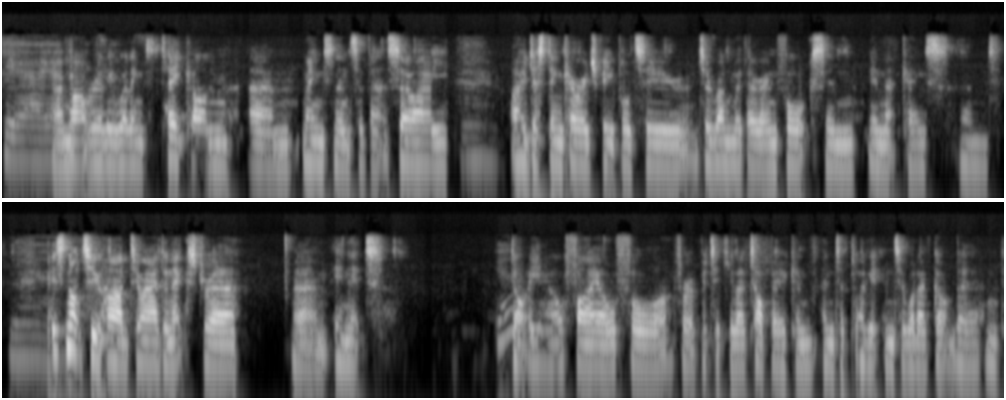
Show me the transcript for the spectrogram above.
Yeah, yeah. I'm not really willing to take on um, maintenance of that, so I mm. I just encourage people to to run with their own forks in in that case, and yeah. it's not too hard to add an extra um, init. .el file for for a particular topic and and to plug it into what I've got there, and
